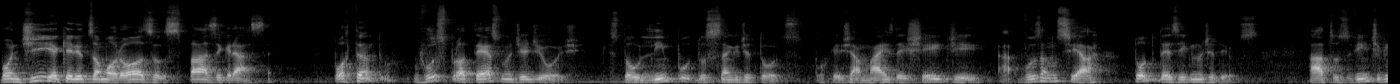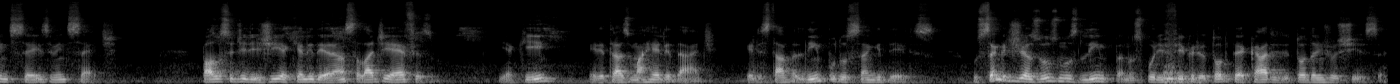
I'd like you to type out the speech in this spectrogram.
Bom dia, queridos amorosos, paz e graça. Portanto, vos protesto no dia de hoje. Estou limpo do sangue de todos, porque jamais deixei de vos anunciar todo o desígnio de Deus. Atos 20, 26 e 27. Paulo se dirigia aqui à liderança lá de Éfeso, e aqui ele traz uma realidade. Ele estava limpo do sangue deles. O sangue de Jesus nos limpa, nos purifica de todo pecado e de toda injustiça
